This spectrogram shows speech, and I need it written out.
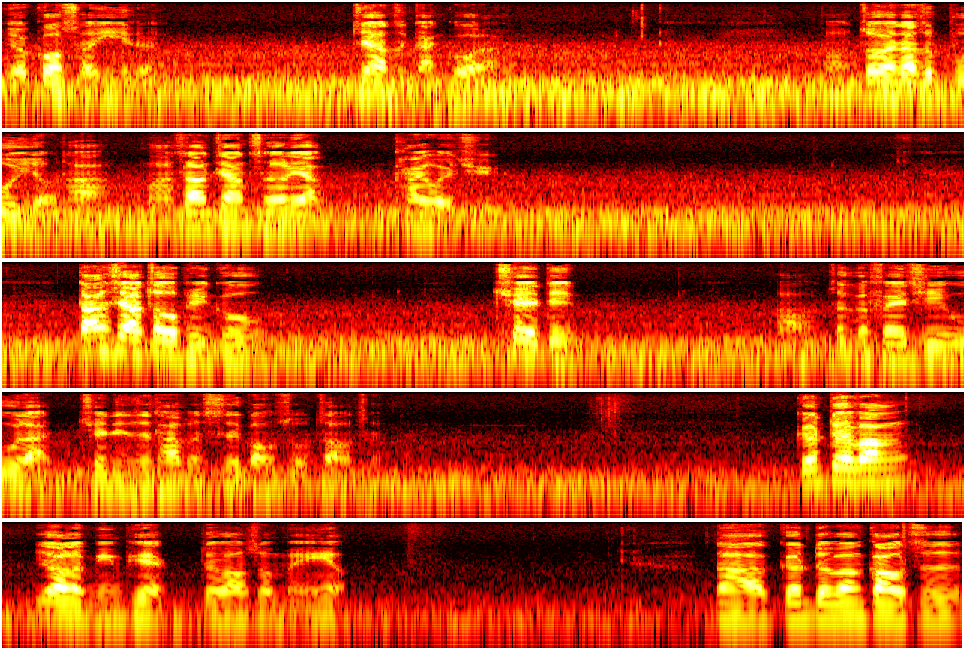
有够诚意的，这样子赶过来。啊，中文大叔不疑有他，马上将车辆开回去。当下做评估，确定，啊，这个飞漆污染确定是他们施工所造成的。跟对方要了名片，对方说没有。那跟对方告知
